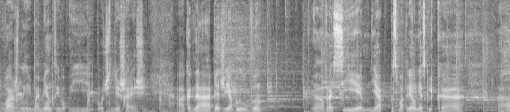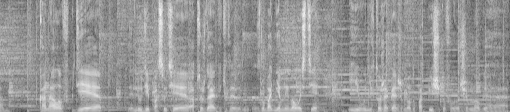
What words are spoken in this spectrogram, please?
важный момент и, очень решающий. А когда, опять же, я был в, э, в России, я посмотрел несколько э, каналов, где люди, по сути, обсуждают какие-то злободневные новости, и у них тоже, опять же, много подписчиков, очень много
